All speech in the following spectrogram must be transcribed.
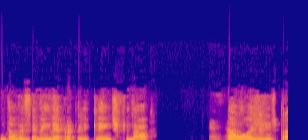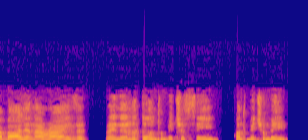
Então vai ser vender para aquele cliente final. Exato. Então hoje a gente trabalha na Riser vendendo tanto B2C quanto B2B,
